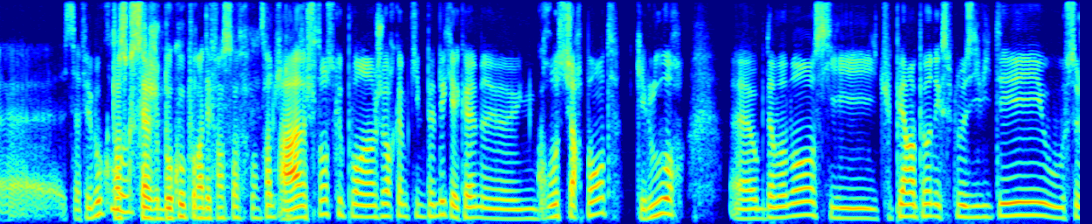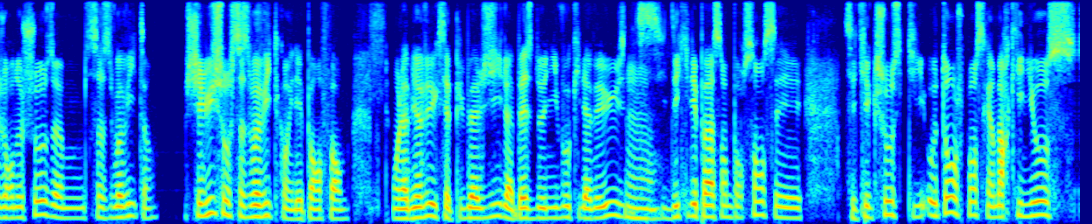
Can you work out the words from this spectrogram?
Euh, ça fait beaucoup. Je pense hein. que ça joue beaucoup pour un défenseur central. ah, je pense que pour un joueur comme Kim Pembe qui a quand même une grosse charpente, qui est lourd, euh, au bout d'un moment, si tu perds un peu en explosivité ou ce genre de choses, euh, ça se voit vite. Hein. Chez lui, je trouve que ça se voit vite quand il n'est pas en forme. On l'a bien vu avec sa pubalgie, la baisse de niveau qu'il avait eue. Mmh. Dès qu'il n'est pas à 100%, c'est quelque chose qui, autant je pense qu'un Marquinhos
